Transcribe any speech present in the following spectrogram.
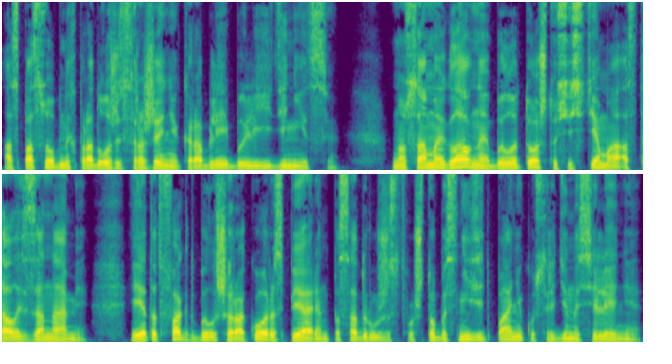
а способных продолжить сражение кораблей были единицы. Но самое главное было то, что система осталась за нами, и этот факт был широко распиарен по содружеству, чтобы снизить панику среди населения.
